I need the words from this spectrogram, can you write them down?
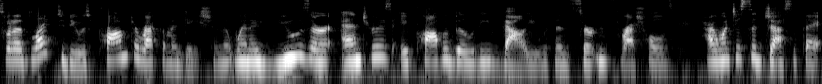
So what I'd like to do is prompt a recommendation that when a user enters a probability value within certain thresholds, I want to suggest that they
